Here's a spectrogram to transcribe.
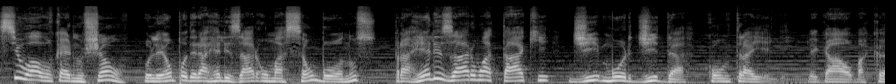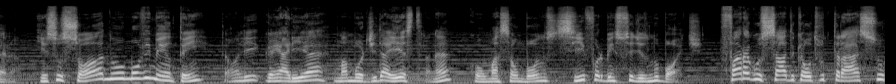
Se o alvo cair no chão, o leão poderá realizar uma ação bônus para realizar um ataque de mordida contra ele. Legal, bacana. Isso só no movimento, hein? Então ele ganharia uma mordida extra, né? Com uma ação bônus se for bem sucedido no bote. Faraguçado, que é outro traço,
